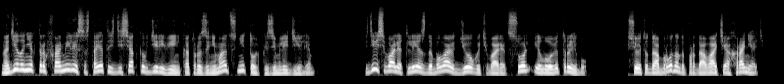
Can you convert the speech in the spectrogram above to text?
Наделы некоторых фамилий состоят из десятков деревень, которые занимаются не только земледелием. Здесь валят лес, добывают деготь, варят соль и ловят рыбу. Все это добро надо продавать и охранять.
